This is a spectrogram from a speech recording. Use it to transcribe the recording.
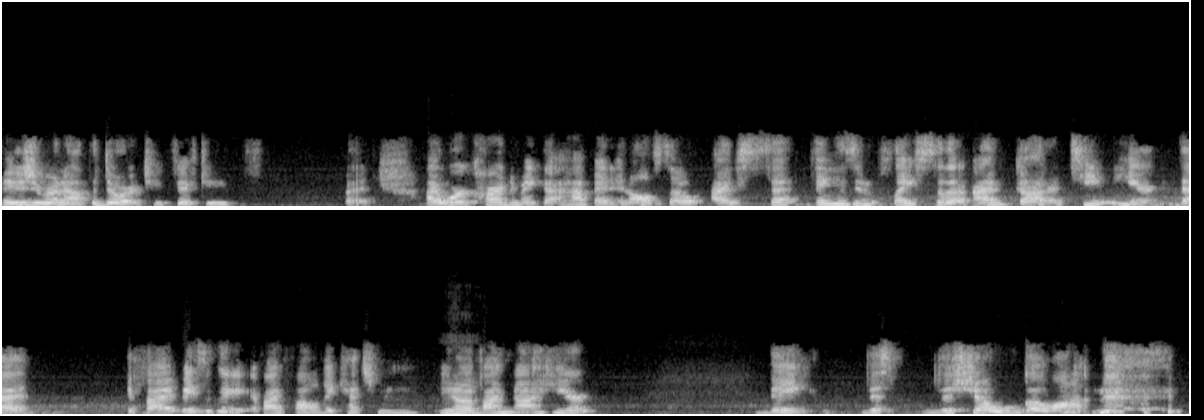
I usually run out the door at 2:50 but I work hard to make that happen and also I've set things in place so that I've got a team here that if I basically if I fall they catch me you mm-hmm. know if I'm not here they this this show will go on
